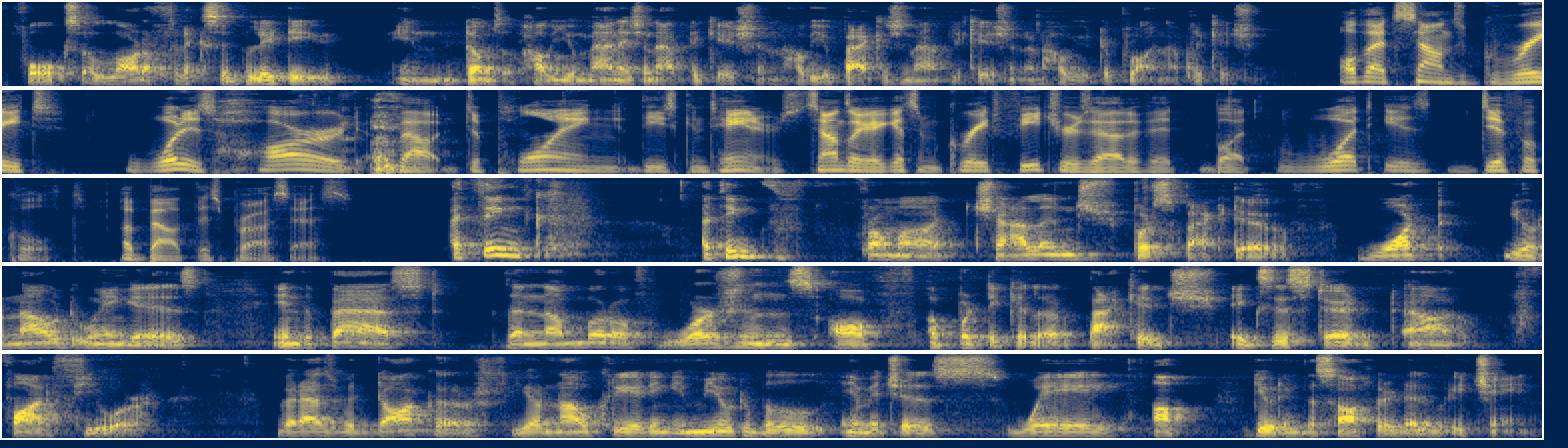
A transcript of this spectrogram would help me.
folks a lot of flexibility in terms of how you manage an application, how you package an application, and how you deploy an application. All that sounds great what is hard about deploying these containers? It sounds like I get some great features out of it, but what is difficult about this process? I think I think from a challenge perspective, what you're now doing is in the past the number of versions of a particular package existed are far fewer. Whereas with Docker, you're now creating immutable images way up during the software delivery chain.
